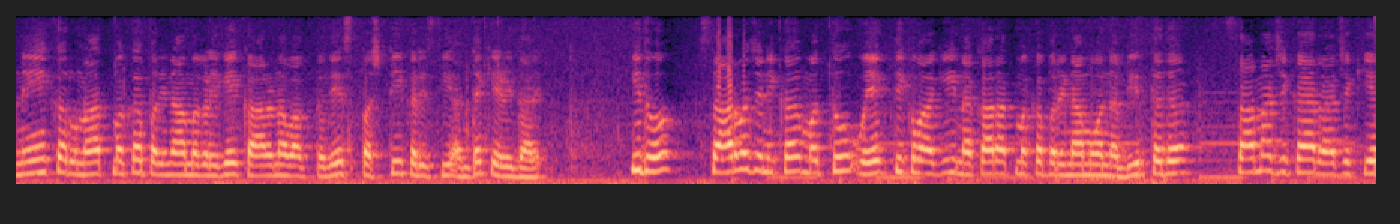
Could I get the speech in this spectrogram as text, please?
ಅನೇಕ ಋಣಾತ್ಮಕ ಪರಿಣಾಮಗಳಿಗೆ ಕಾರಣವಾಗ್ತದೆ, ಸ್ಪಷ್ಟೀಕರಿಸಿ ಅಂತ ಕೇಳಿದ್ದಾರೆ. ಇದು ಸಾರ್ವಜನಿಕ ಮತ್ತು ವೈಯಕ್ತಿಕವಾಗಿ ನಕಾರಾತ್ಮಕ ಪರಿಣಾಮವನ್ನು ಬೀರ್ತದೆ ಸಾಮಾಜಿಕ, ರಾಜಕೀಯ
